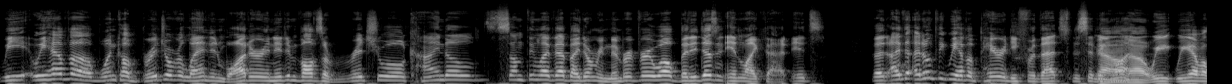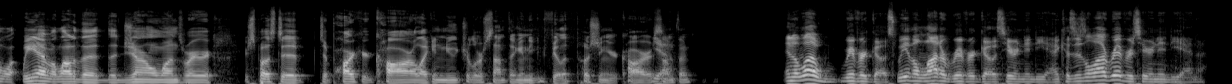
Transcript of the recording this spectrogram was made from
We we have a one called Bridge Over Land and Water, and it involves a ritual, kind of something like that, but I don't remember it very well. But it doesn't end like that. It's but I, I don't think we have a parody for that specific No, one. no, we we have a lo- we have a lot of the the general ones where you're supposed to to park your car like in neutral or something, and you can feel it pushing your car or Yeah. something. And a lot of river ghosts. We have a lot of river ghosts here in Indiana because there's a lot of rivers here in Indiana.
